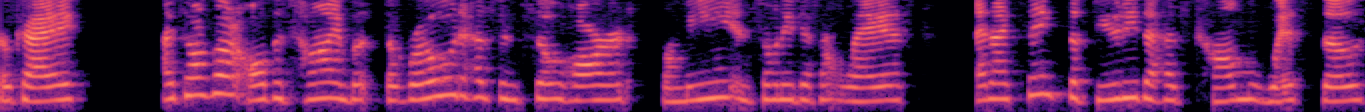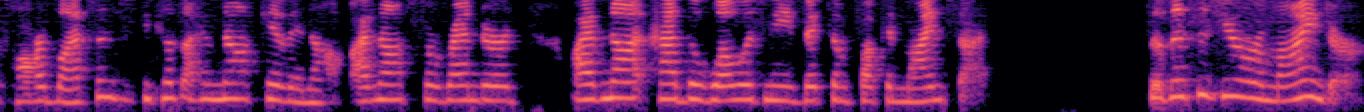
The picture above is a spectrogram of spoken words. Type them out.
Okay? I talk about it all the time, but the road has been so hard for me in so many different ways. And I think the beauty that has come with those hard lessons is because I have not given up. I've not surrendered. I've not had the woe is me victim fucking mindset. So this is your reminder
